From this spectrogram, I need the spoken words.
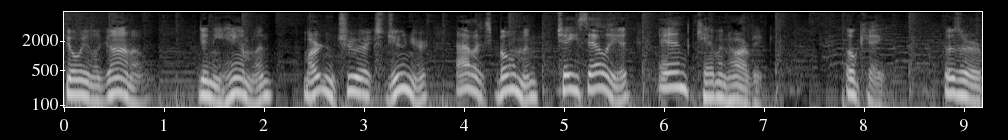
Joey Logano, Denny Hamlin, Martin Truex Jr., Alex Bowman, Chase Elliott, and Kevin Harvick. Okay, those are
